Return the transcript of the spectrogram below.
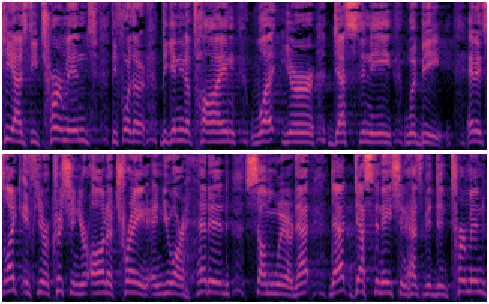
He has determined before the beginning of time what your destiny would be. And it's like if you're a Christian, you're on a train and you are headed somewhere. That, that destination has been determined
